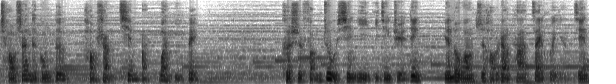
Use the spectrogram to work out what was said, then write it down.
朝山的功德。”好上千百万亿倍。可是房住心意已经决定，阎罗王只好让他再回阳间。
